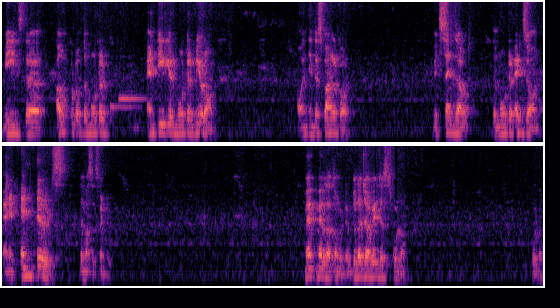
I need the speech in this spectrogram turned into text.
means the output of the motor anterior motor neuron on, in the spinal cord, which sends out the motor axon and it enters the muscle spindle. मैं मैं बताता हूँ बेटे अब्दुल्ला जावेद जस्ट होल्ड ऑन hold on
